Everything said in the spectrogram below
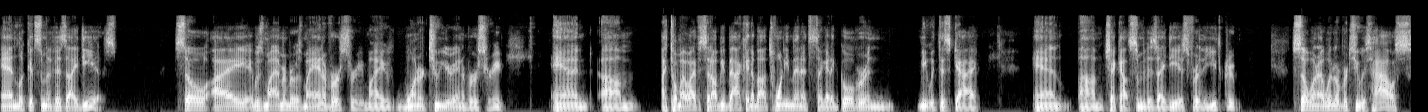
and look at some of his ideas. So I it was my I remember it was my anniversary, my one or two year anniversary. And um, I told my wife, I said, I'll be back in about 20 minutes. I got to go over and meet with this guy and um, check out some of his ideas for the youth group. So when I went over to his house,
